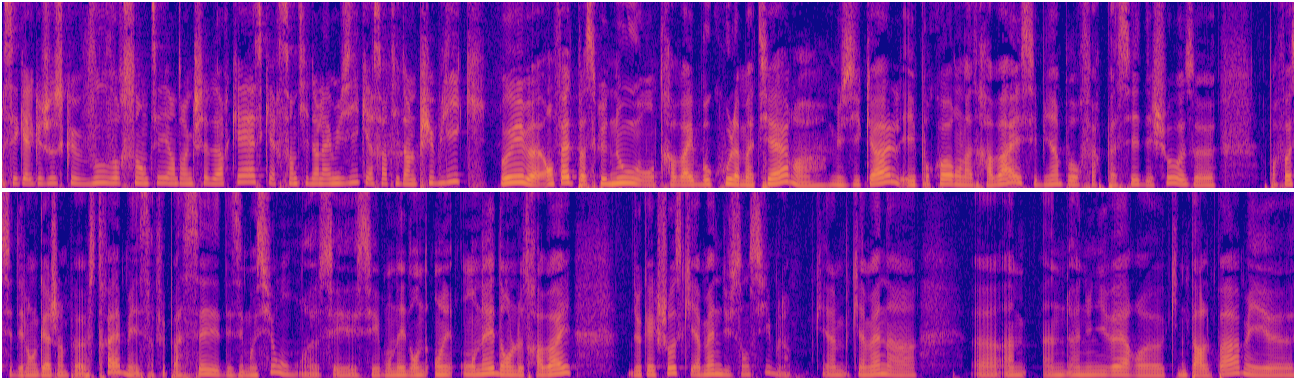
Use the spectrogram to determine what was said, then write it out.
c'est quelque chose que vous, vous ressentez en tant que chef d'orchestre, qui est ressenti dans la musique, qui est ressenti dans le public Oui, bah, en fait, parce que nous, on travaille beaucoup la matière musicale, et pourquoi on la travaille? C'est bien pour faire passer des choses. Euh, parfois, c'est des langages un peu abstraits, mais ça fait passer des émotions. Euh, c'est, on, est dans, on, est dans le travail de quelque chose qui amène du sensible, qui, qui amène à euh, un, univers euh, qui ne parle pas, mais euh,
